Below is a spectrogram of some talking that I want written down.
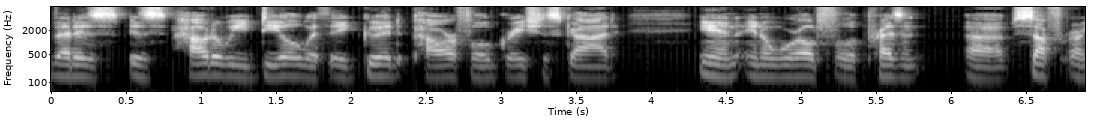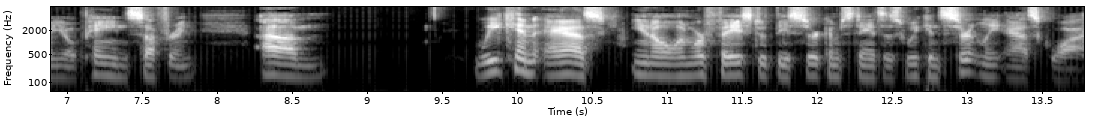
that is is how do we deal with a good, powerful, gracious God in in a world full of present uh, suffer you know pain, suffering. Um, we can ask, you know, when we're faced with these circumstances, we can certainly ask why.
